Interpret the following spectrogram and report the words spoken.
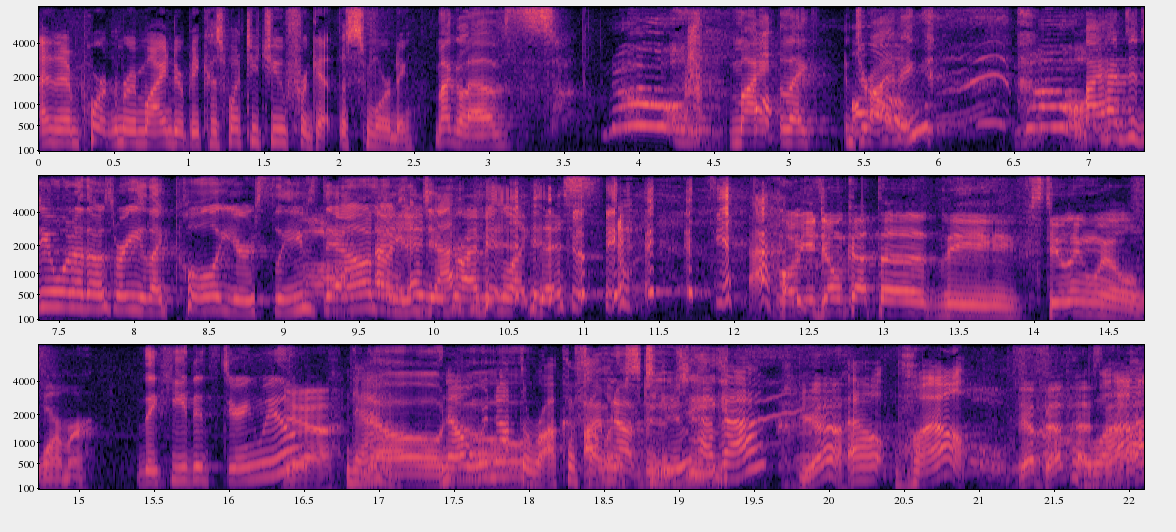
an important reminder because what did you forget this morning? My gloves. No. My oh. like oh. driving. Oh. No. I had to do one of those where you like pull your sleeves oh. down oh, on and, your and jacket. You're driving like this. yeah. Oh, you don't got the the steering wheel warmer. The heated steering wheel? Yeah. No, no, no. we're not the Rockefellers. I'm not Do you bougie. have that? Yeah. Oh, well. Yeah, Bev has Wow. that.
